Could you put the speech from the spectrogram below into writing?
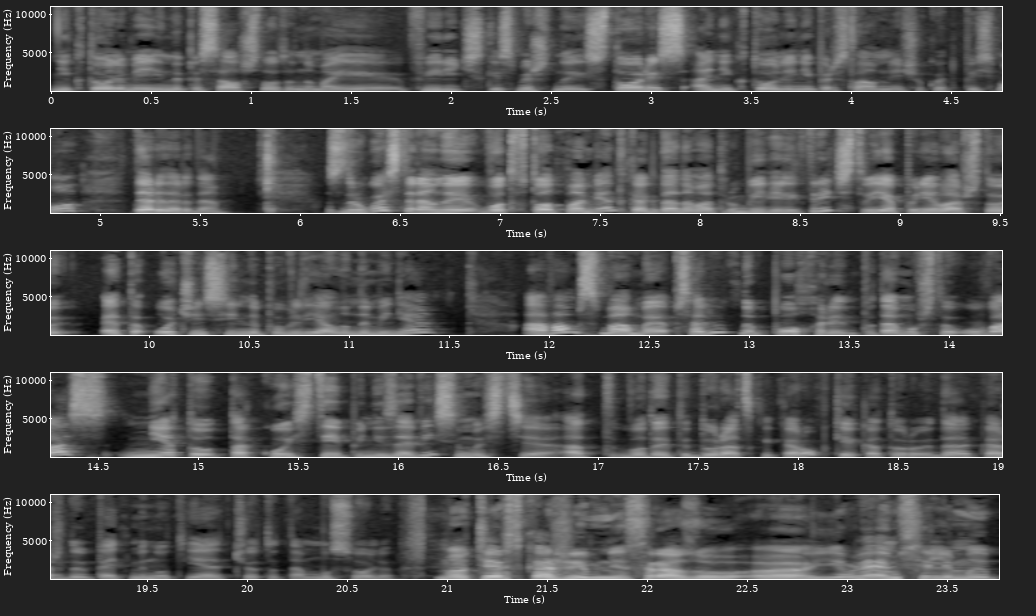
никто ли мне не написал что-то на мои феерически смешные сторис, а никто ли не прислал мне еще какое-то письмо. Да-да-да. С другой стороны, вот в тот момент, когда нам отрубили электричество, я поняла, что это очень сильно повлияло на меня, а вам с мамой абсолютно похрен, потому что у вас нету такой степени зависимости от вот этой дурацкой коробки, которую, да, каждую пять минут я что-то там мусолю. Ну, теперь скажи мне сразу, э, являемся ли мы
